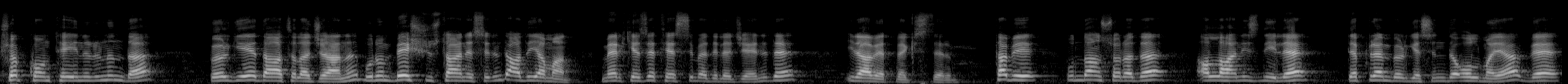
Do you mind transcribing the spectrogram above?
çöp konteynerinin de bölgeye dağıtılacağını, bunun 500 tanesinin de Adıyaman merkeze teslim edileceğini de ilave etmek isterim. Tabii bundan sonra da Allah'ın izniyle deprem bölgesinde olmaya ve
